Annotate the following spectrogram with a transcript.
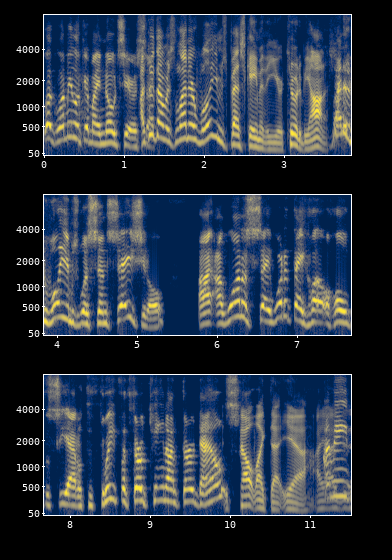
look, let me look at my notes here. I thought that was Leonard Williams' best game of the year, too, to be honest. Leonard Williams was sensational. I, I want to say, what did they hold to Seattle to three for 13 on third downs? It felt like that, yeah. I, I mean,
